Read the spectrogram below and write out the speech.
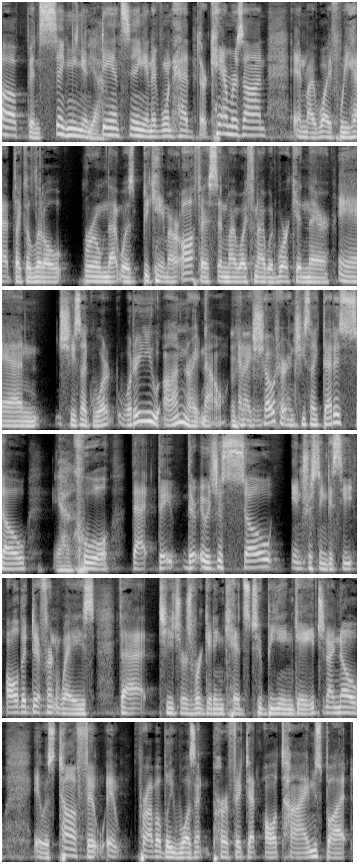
up and singing and Yeah. dancing, and everyone had their cameras on. And my wife, we had like a little room that was became our office, and my wife and I would work in there. And she's like, "What What are you on right now?" And I mm-hmm. showed her, and she's like, "That is so." Yeah. cool that they there, it was just so interesting to see all the different ways that teachers were getting kids to be engaged and i know it was tough it, it probably wasn't perfect at all times but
